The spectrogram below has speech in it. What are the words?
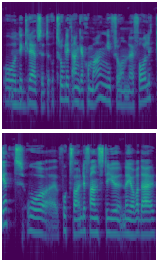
och det krävs ett otroligt engagemang ifrån folket. Och fortfarande fanns det ju när jag var där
